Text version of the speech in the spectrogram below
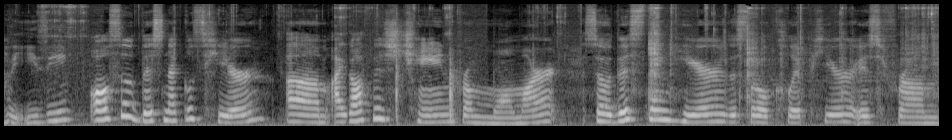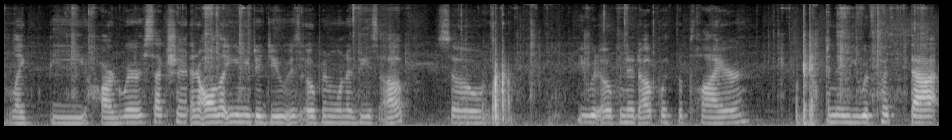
really easy. Also, this necklace here, um, I got this chain from Walmart so this thing here, this little clip here is from like the hardware section and all that you need to do is open one of these up. So you would open it up with the plier and then you would put that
